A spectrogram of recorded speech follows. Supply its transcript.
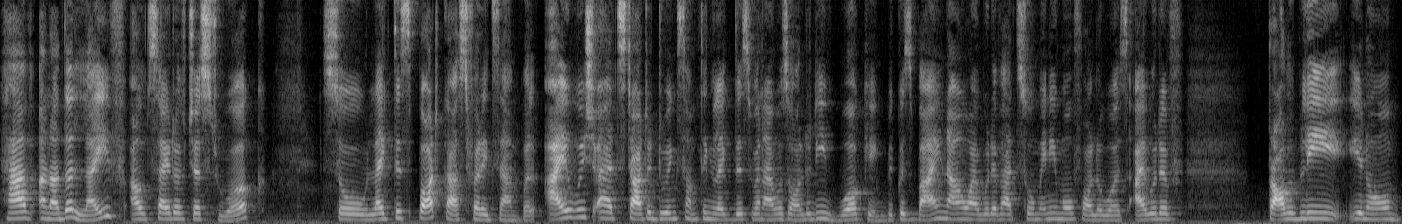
have another life outside of just work so, like this podcast, for example, I wish I had started doing something like this when I was already working because by now I would have had so many more followers. I would have probably, you know,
